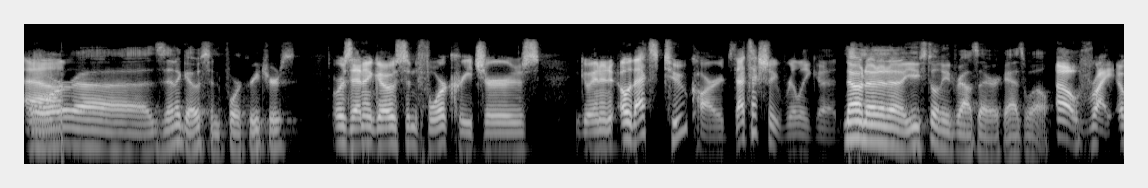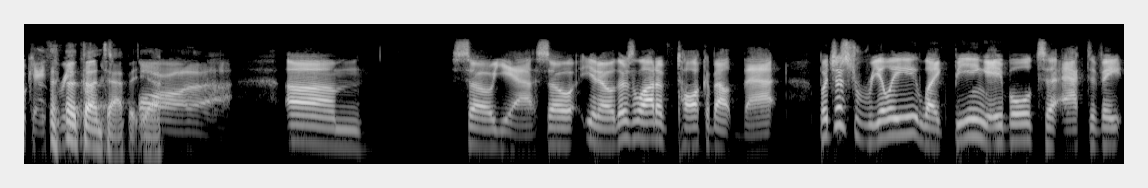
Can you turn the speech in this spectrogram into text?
Um, or uh, Xenagos and four creatures. or Xenagos and four creatures. Go in and oh, that's two cards. That's actually really good. No, no, no, no. You still need Ral Zarek as well. Oh, right. Okay, three to cards. untap it, yeah. Oh, um. So yeah, so you know, there's a lot of talk about that, but just really like being able to activate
